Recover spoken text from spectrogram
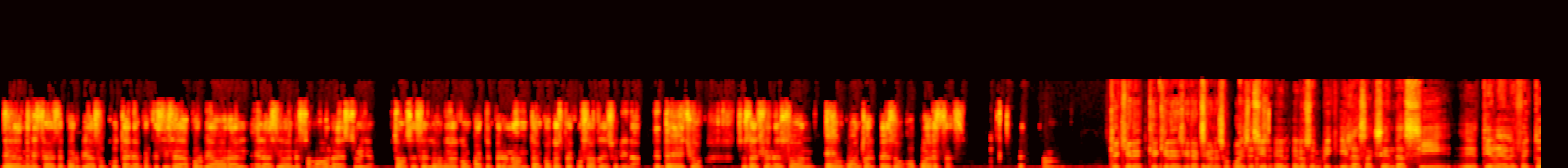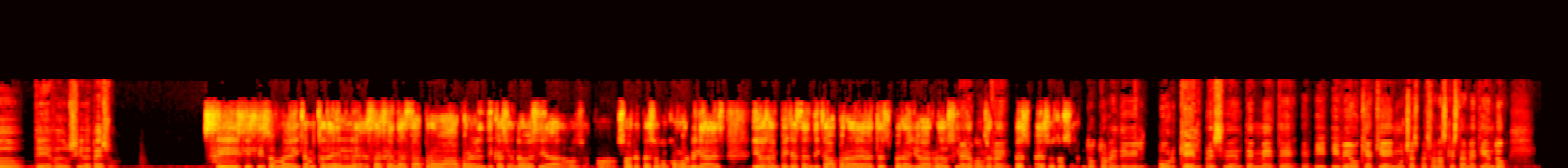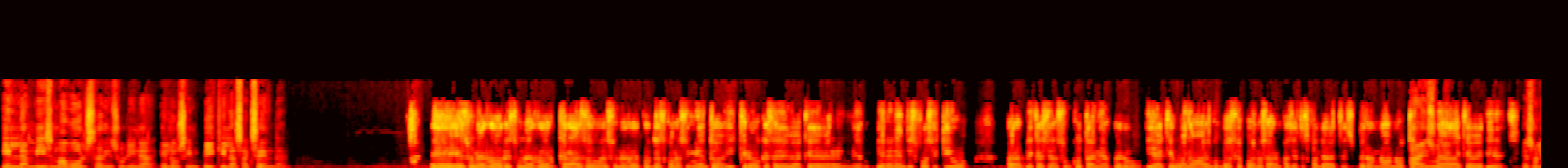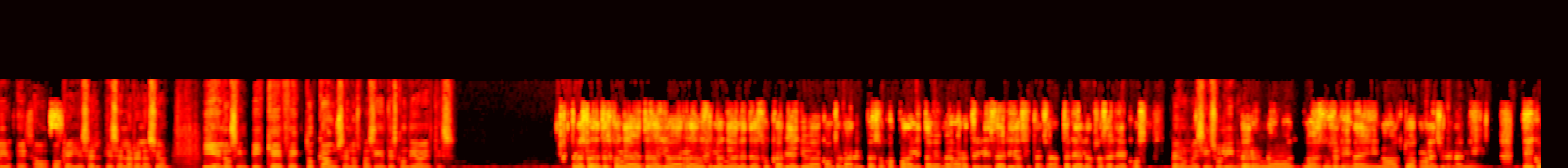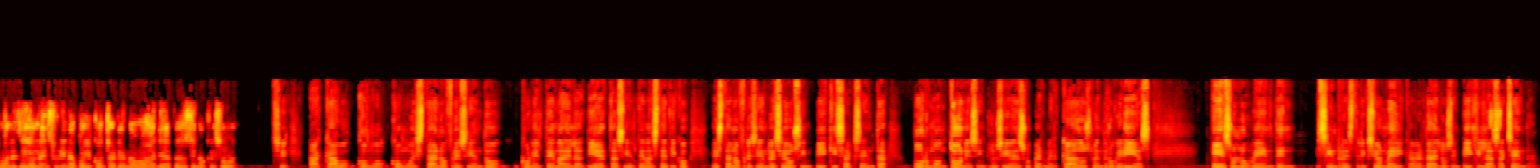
debe administrarse por vía subcutánea porque si se da por vía oral el ácido del estómago la destruye. Entonces es lo único que comparten, pero no, tampoco es precursor de insulina. De hecho, sus acciones son en cuanto al peso opuestas. Um, ¿Qué quiere, qué quiere decir acciones opuestas? Es decir, el, el Ozempic y la Saxenda sí eh, tienen el efecto de reducir de peso. Sí, sí, sí, son medicamentos. El Saxenda está aprobada para la indicación de obesidad o, o sobrepeso con comorbilidades y Ozempic está indicado para la diabetes, pero ayuda a reducir y ¿Pero a por controlar qué? el peso. Eso es así. Doctor Mendivil, ¿por qué el presidente mete, eh, y, y veo que aquí hay muchas personas que están metiendo en la misma bolsa de insulina el Osimpic y la Saxenda? Eh, es un error, es un error craso, es un error por desconocimiento y creo que se debe a que deben vienen en dispositivo para aplicación subcutánea, pero y a que bueno, ambos se pueden usar en pacientes con diabetes, pero no no Ah, tiene nada li- que ver. y- Eso, li- eh, ok, esa, es- esa es la relación. ¿Y el Ozempic qué efecto causa en los pacientes con diabetes? En los pacientes con diabetes ayuda a reducir los niveles de azúcar y ayuda a controlar el peso corporal y también mejora triglicéridos y tensión arterial y otra serie de cosas. Pero no es insulina. Pero no, no es insulina y no actúa como la insulina ni y como les digo, la insulina por el contrario no bajaría de peso sino que sube. Sí, acabo, como, como están ofreciendo con el tema de las dietas y el tema estético, están ofreciendo ese Ozempic y Saxenta por montones, inclusive en supermercados o en droguerías. Eso lo venden sin restricción médica, ¿verdad? El Ozempic y la Saxenda.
